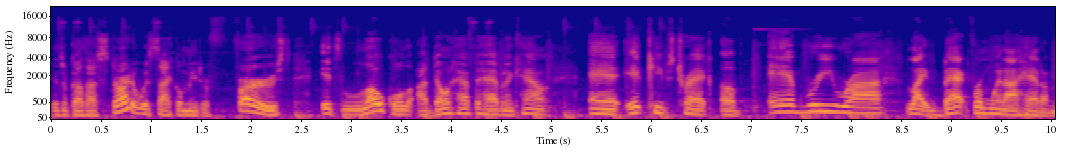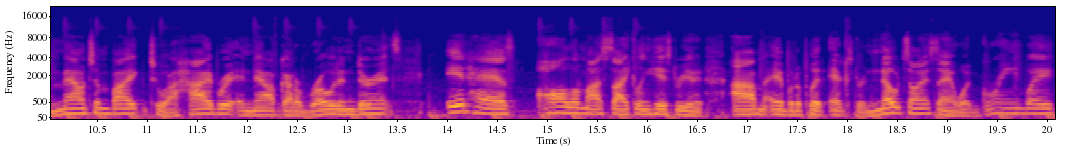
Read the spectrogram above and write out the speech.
is because I started with Cyclemeter first. It's local, I don't have to have an account, and it keeps track of every ride, like back from when I had a mountain bike to a hybrid, and now I've got a road endurance. It has all of my cycling history in it. I'm able to put extra notes on it saying what greenway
